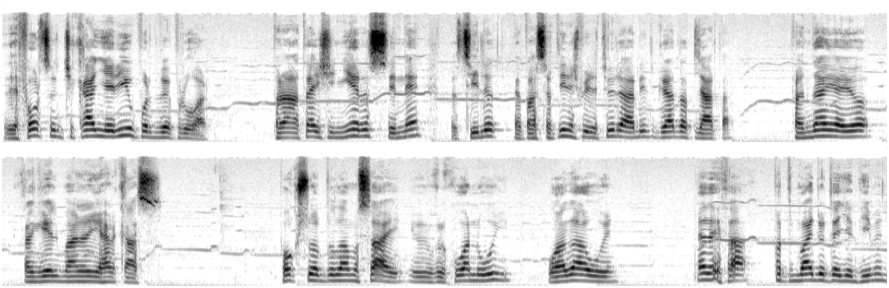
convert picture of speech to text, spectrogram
dhe forcën që ka njeriu për të vepruar. Pra ata ishin njerëz si ne, të cilët me pastërtinë e shpirtit të tyre arritën grada të larta. Prandaj ajo ka ngel mali i Hërkas. Po kështu Abdall Musai, i kërkuan ujë, ua dha ujin. Edhe i tha, për të mbajtur premtimin,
